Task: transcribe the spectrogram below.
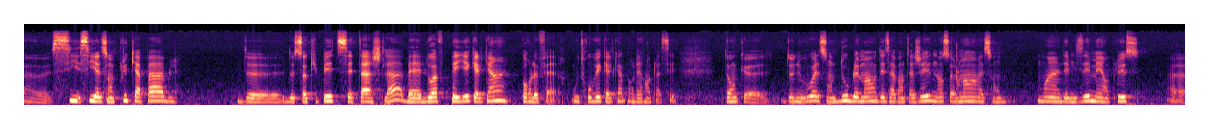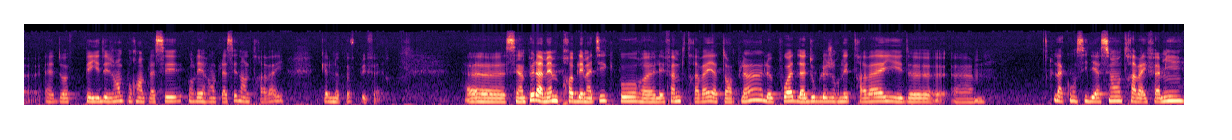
euh, si, si, elles sont plus capables de, de s'occuper de ces tâches-là, ben, elles doivent payer quelqu'un pour le faire ou trouver quelqu'un pour les remplacer. Donc, de nouveau, elles sont doublement désavantagées. Non seulement elles sont moins indemnisées, mais en plus, euh, elles doivent payer des gens pour, les remplacer dans le travail qu'elles ne peuvent plus faire. Euh, c'est un peu la même problématique pour euh, les femmes qui travaillent à temps plein. Le poids de la double journée de travail et de la conciliation travail-famille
